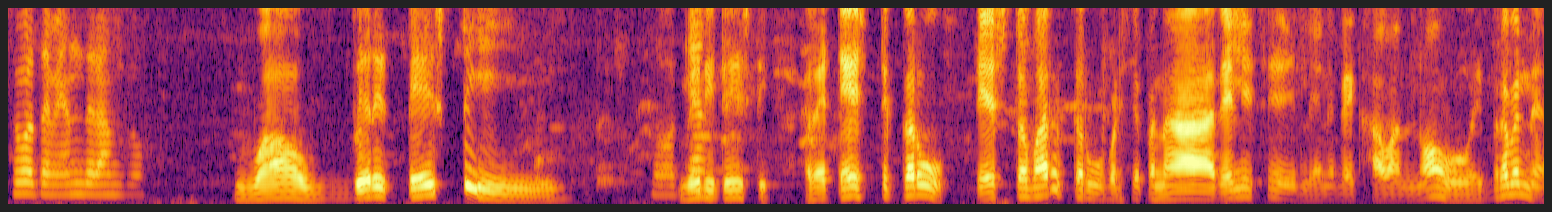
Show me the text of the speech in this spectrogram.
જુઓ તમે અંદર આમ જો. Wow very tasty very tasty હવે ટેસ્ટ કરવું. ટેસ્ટ તો મારે જ કરવું પડશે પણ આ રેલી છે એટલે એને કઈ ખાવાનું ન હોય બરાબર ને?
